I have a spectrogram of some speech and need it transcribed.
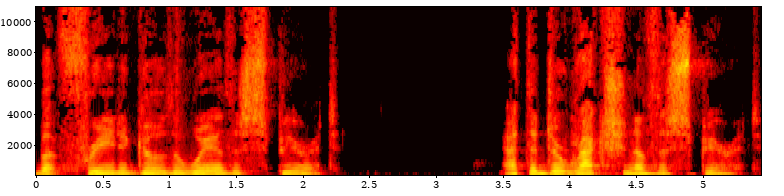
but free to go the way of the Spirit, at the direction of the Spirit.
